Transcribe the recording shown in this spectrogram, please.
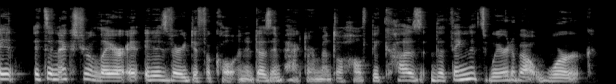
it, it's an extra layer. It, it is very difficult and it does impact our mental health because the thing that's weird about work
